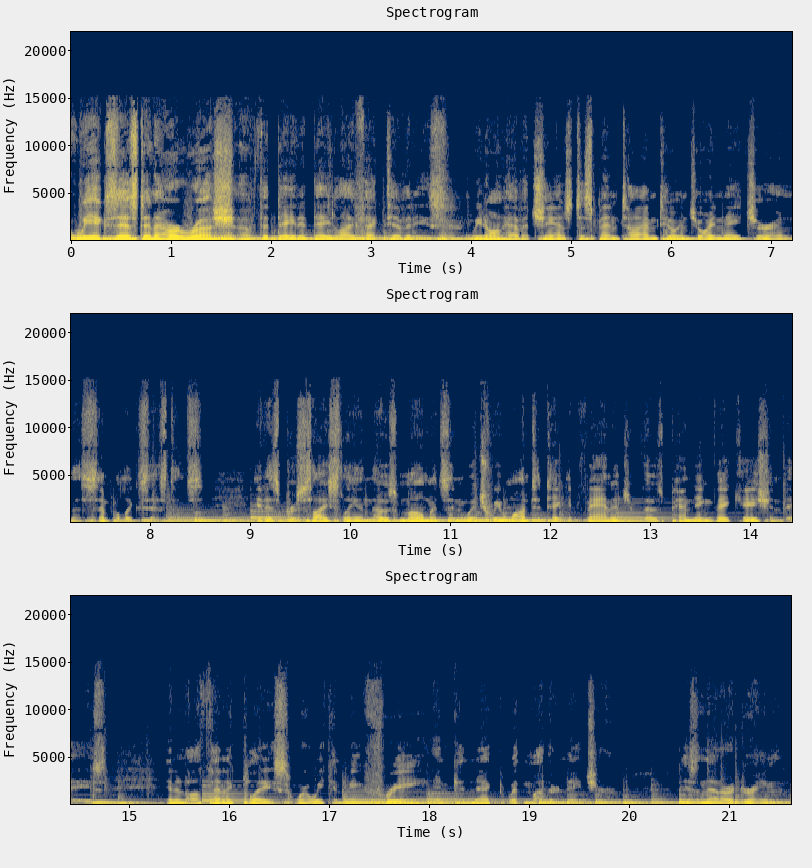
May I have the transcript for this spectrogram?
We exist in our rush of the day to day life activities. We don't have a chance to spend time to enjoy nature and the simple existence. It is precisely in those moments in which we want to take advantage of those pending vacation days in an authentic place where we can be free and connect with Mother Nature. Isn't that our dream?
